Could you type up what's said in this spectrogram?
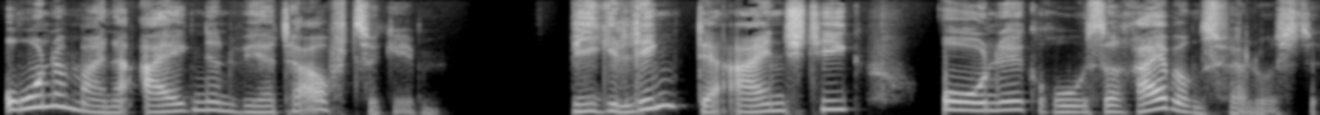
ohne meine eigenen Werte aufzugeben? Wie gelingt der Einstieg ohne große Reibungsverluste?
